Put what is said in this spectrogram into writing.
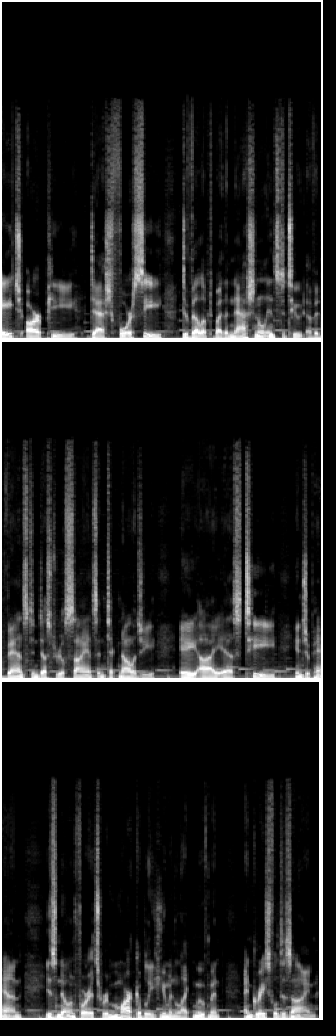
HRP-4C, developed by the National Institute of Advanced Industrial Science and Technology, AIST, in Japan, is known for its remarkably human-like movement and graceful design.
